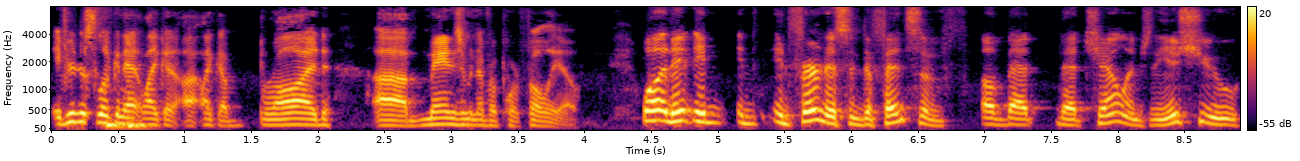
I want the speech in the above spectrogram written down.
If you're just looking at like a like a broad uh, management of a portfolio. Well and in, in fairness in defense of of that that challenge the issue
